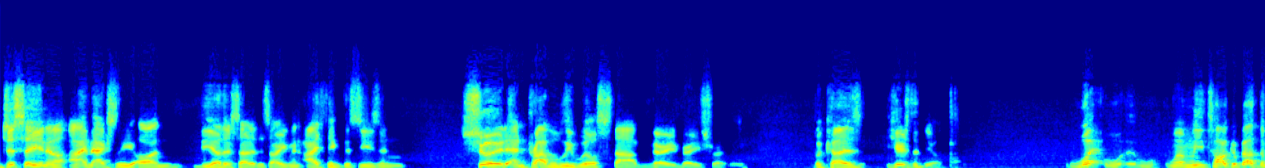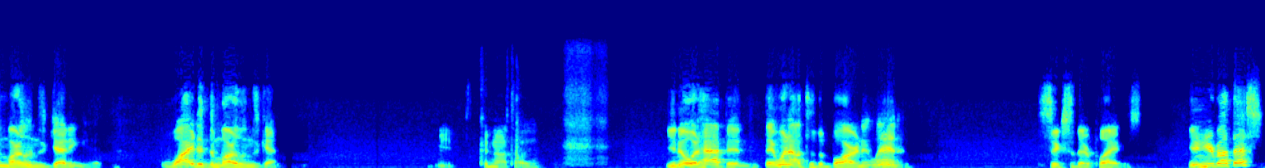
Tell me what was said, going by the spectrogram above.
just so you know, I'm actually on the other side of this argument. I think the season should and probably will stop very very shortly, because here's the deal. What when we talk about the Marlins getting it, why did the Marlins get we could not tell you. You know what happened? They went out to the bar in Atlanta. Six of their players. You didn't hear about this?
